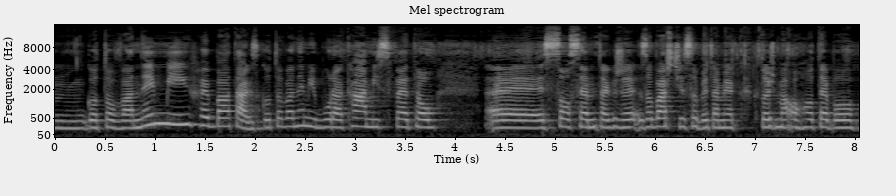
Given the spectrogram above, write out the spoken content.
ym, gotowanymi, chyba tak, z gotowanymi burakami, z fetą sosem, także zobaczcie sobie tam, jak ktoś ma ochotę, bo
